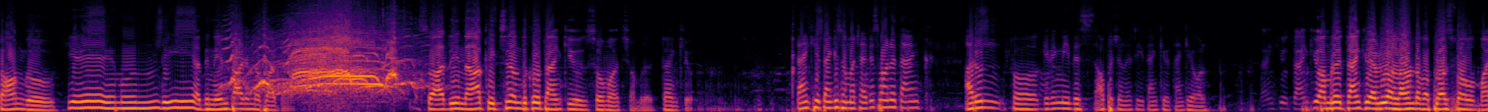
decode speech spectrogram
సాంగ్ ఏముంది అది నేను పాడిన పాట సో అది నాకు ఇచ్చినందుకు thank you so much Amrit thank you Thank you, thank you so much. I just want to thank Arun for giving me this opportunity. Thank you, thank you all. Thank you thank you Amrit thank you everyone round of applause for my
